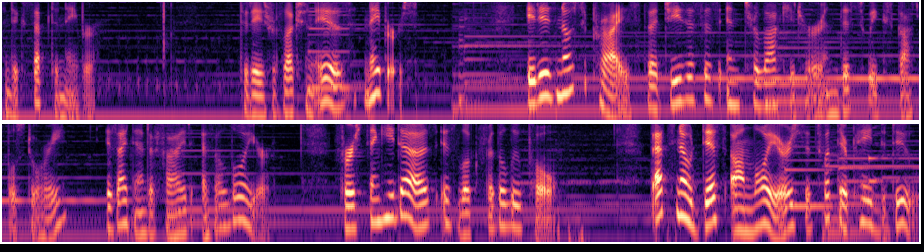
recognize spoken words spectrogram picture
and accept a neighbor. Today's reflection is neighbors. It is no surprise that Jesus' interlocutor in this week's gospel story is identified as a lawyer. First thing he does is look for the loophole. That's no diss on lawyers, it's what they're paid to do.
